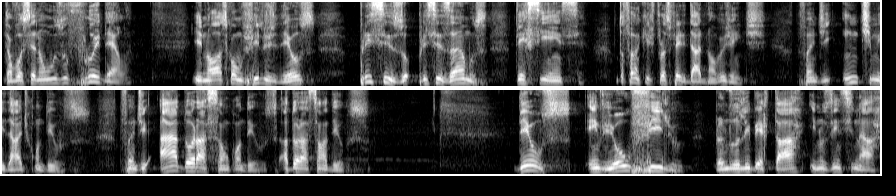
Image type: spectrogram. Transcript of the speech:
Então você não usufrui dela. E nós, como filhos de Deus, precisamos ter ciência. Não estou falando aqui de prosperidade, não, viu, gente? Estou falando de intimidade com Deus. Estou falando de adoração com Deus. Adoração a Deus. Deus enviou o Filho para nos libertar e nos ensinar,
